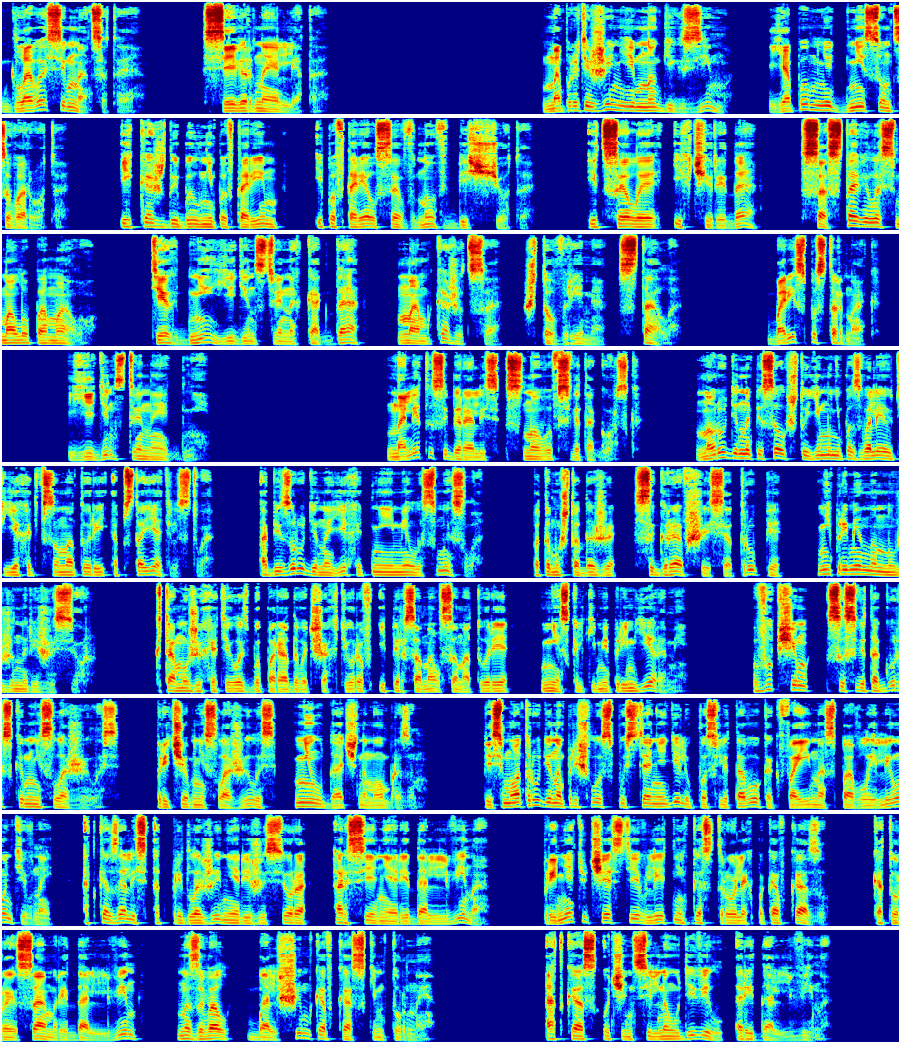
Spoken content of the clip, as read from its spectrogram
Глава 17. Северное лето. На протяжении многих зим я помню дни солнцеворота, и каждый был неповторим и повторялся вновь без счета, и целая их череда составилась мало-помалу, тех дней единственных, когда нам кажется, что время стало. Борис Пастернак. Единственные дни. На лето собирались снова в Светогорск. Но Рудин написал, что ему не позволяют ехать в санаторий обстоятельства, а без Рудина ехать не имело смысла, потому что даже сыгравшейся труппе непременно нужен режиссер. К тому же хотелось бы порадовать шахтеров и персонал санатория несколькими премьерами. В общем, со Светогорском не сложилось, причем не сложилось неудачным образом. Письмо от Рудина пришло спустя неделю после того, как Фаина с Павлой Леонтьевной отказались от предложения режиссера Арсения Редаль-Львина принять участие в летних гастролях по Кавказу, которые сам Редаль-Львин называл «большим кавказским турне». Отказ очень сильно удивил Редаль-Львина.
